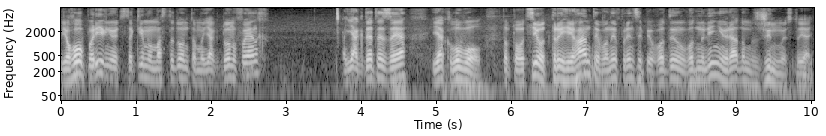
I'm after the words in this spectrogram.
Його порівнюють з такими мастодонтами, як Донфенг, як ДТЗ, як Ловол. Тобто оці от три гіганти, вони в принципі в одну, в одну лінію рядом з джинмою стоять.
